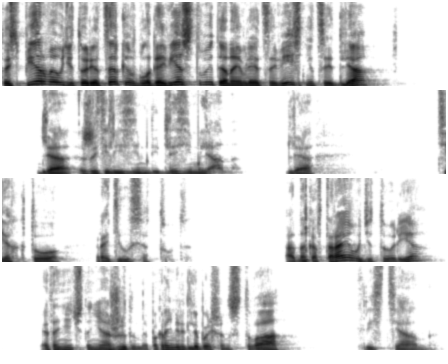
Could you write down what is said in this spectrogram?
То есть первая аудитория, церковь благовествует, и она является вестницей для, для жителей земли, для землян, для тех, кто родился тут. Однако вторая аудитория – это нечто неожиданное, по крайней мере, для большинства христиан –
